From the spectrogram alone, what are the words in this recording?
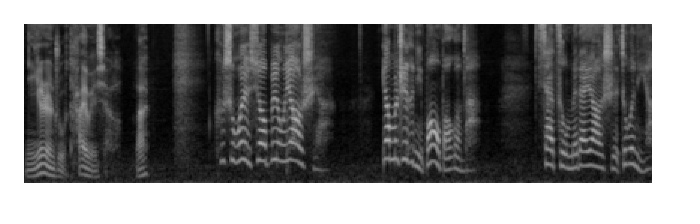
你一个人住太危险了。来。可是我也需要备用钥匙呀，要么这个你帮我保管吧，下次我没带钥匙就问你要。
